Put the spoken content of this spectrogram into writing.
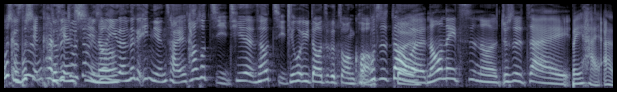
为什么不先看可是天就像你说气呢？那个一年才，他说几天，才有几天会遇到这个状我况？不知道对哎、然后那一次呢，就是在北海岸，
